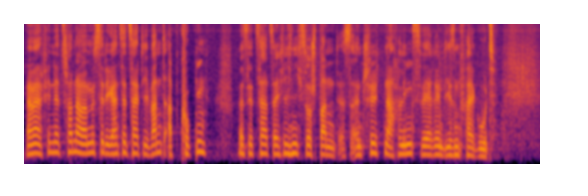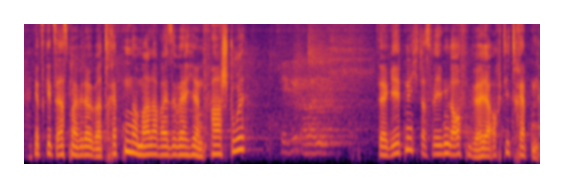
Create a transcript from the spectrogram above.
Ja, man findet schon, aber man müsste die ganze Zeit die Wand abgucken, was jetzt tatsächlich nicht so spannend ist. Ein Schild nach links wäre in diesem Fall gut. Jetzt geht es erstmal wieder über Treppen. Normalerweise wäre hier ein Fahrstuhl. Der geht aber nicht. Der geht nicht, deswegen laufen wir ja auch die Treppen.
